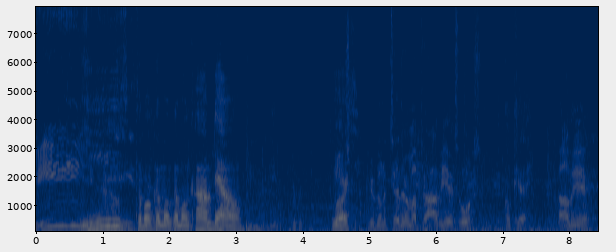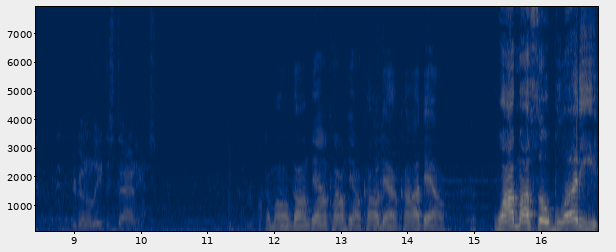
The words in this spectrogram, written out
Easy. Easy. Come on, come on, come on. Calm down. Yes. You're gonna tether him up to Javier's horse. Okay. Javier, you're gonna lead the stallions. Come on, calm down, calm down, calm down, calm down. Why am I so bloody?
